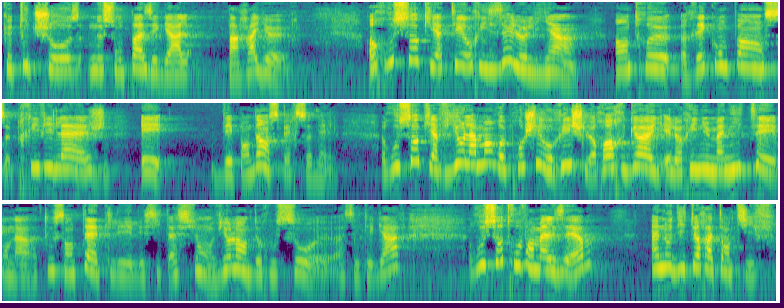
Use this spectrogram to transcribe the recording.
que toutes choses ne sont pas égales par ailleurs. Or, Rousseau, qui a théorisé le lien entre récompense, privilège et dépendance personnelle, Rousseau qui a violemment reproché aux riches leur orgueil et leur inhumanité, on a tous en tête les, citations violentes de Rousseau euh, à cet égard, Rousseau trouve en Malzerbe un auditeur attentif,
